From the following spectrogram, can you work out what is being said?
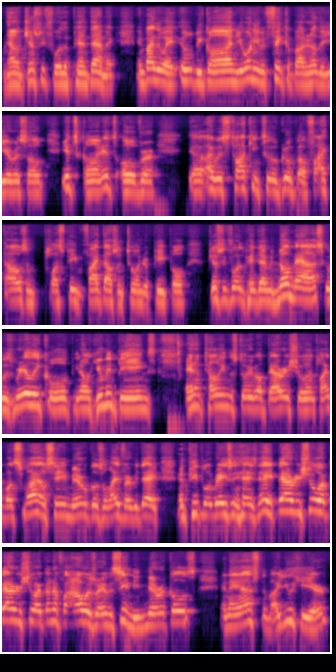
Now, just before the pandemic, and by the way, it'll be gone. You won't even think about another year or so. It's gone. It's over I was talking to a group of 5,000 plus people, 5,200 people just before the pandemic, no mask. It was really cool, you know, human beings. And I'm telling the story about Barry Shore. I'm talking about smile, seeing miracles in life every day. And people are raising hands. Hey, Barry Shore, Barry Shore, I've been here for hours. I haven't seen any miracles. And I asked them, Are you here?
